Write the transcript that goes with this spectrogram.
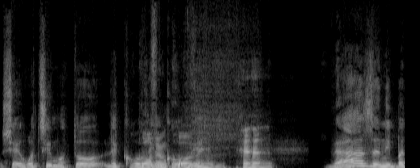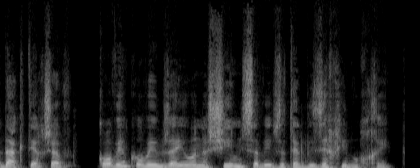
שרוצים אותו לקרובים קרובים קרובים. ואז אני בדקתי, עכשיו, קרובים קרובים זה היו אנשים מסביב, זה טלוויזיה חינוכית.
